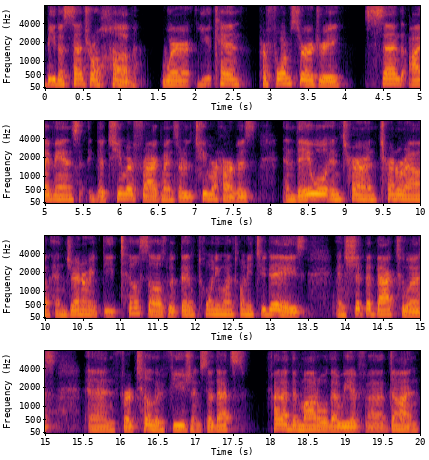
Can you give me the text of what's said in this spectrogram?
be the central hub where you can perform surgery, send Iovance the tumor fragments or the tumor harvest, and they will in turn turn around and generate the TIL cells within 21, 22 days and ship it back to us and for TIL infusion. So that's kind of the model that we have uh, done,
